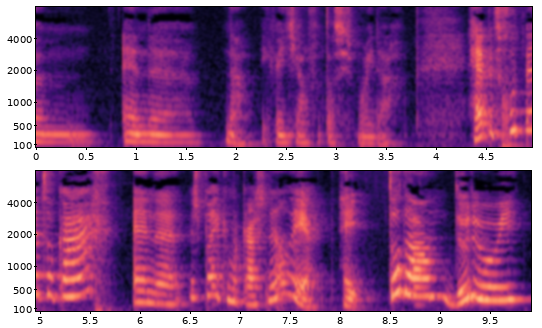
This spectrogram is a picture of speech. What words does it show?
Um, en Nou, ik wens jou een fantastisch mooie dag. Heb het goed met elkaar en uh, we spreken elkaar snel weer. Hey, tot dan. Doei doei.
